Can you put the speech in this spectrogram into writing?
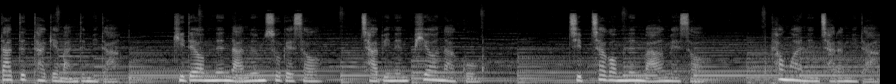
따뜻하게 만듭니다. 기대 없는 나눔 속에서 자비는 피어나고 집착 없는 마음에서 평화는 자랍니다.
